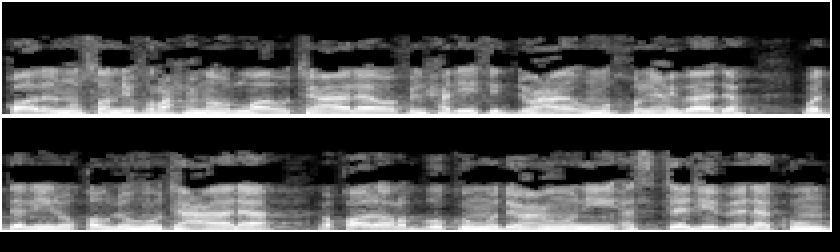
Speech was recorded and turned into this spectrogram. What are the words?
قال المصنف رحمه الله تعالى وفي الحديث الدعاء مخ العبادة والدليل قوله تعالى وقال ربكم ادعوني أستجب لكم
